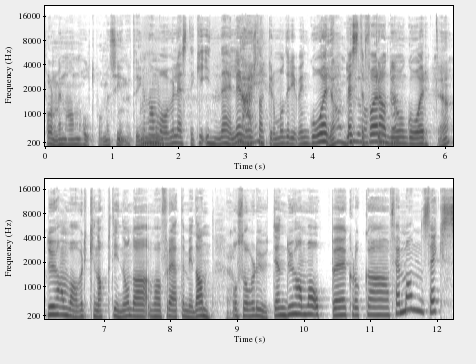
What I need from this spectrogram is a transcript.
faren min han holdt på med sine ting. Men han var vel nesten ikke inne heller, når Nei. du snakker om å drive en gård. Ja, du, Bestefar hadde jo gård. Ja. Du, han var vel knapt inne, og da var for å ete middagen. Og så var du ute igjen. Du, han var oppe klokka fem, han, seks.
